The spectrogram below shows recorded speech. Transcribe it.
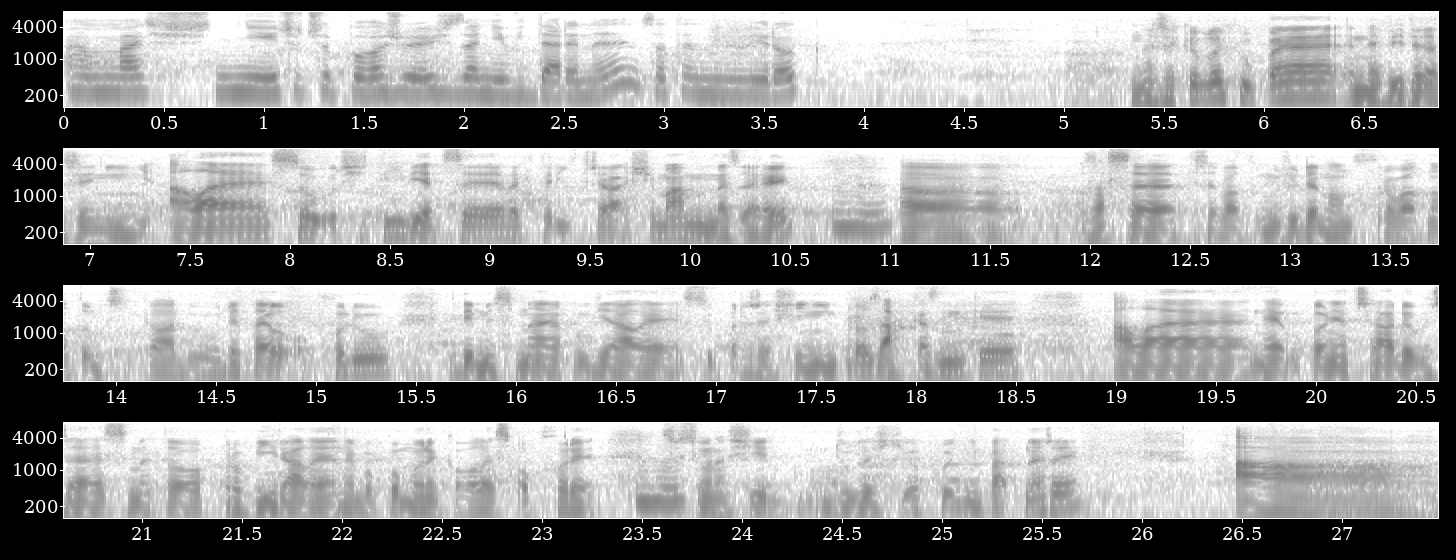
A máš něco, co považuješ za nevydarené za ten minulý rok? Neřekl bych úplně nevydařený, ale jsou určitý věci, ve kterých třeba ještě máme mezery. Mm-hmm. Uh, Zase třeba to můžu demonstrovat na tom příkladu detail obchodu, kdy my jsme udělali super řešení pro zákazníky, ale ne úplně třeba dobře jsme to probírali nebo komunikovali s obchody, mm-hmm. což jsou naši důležití obchodní partneři. A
